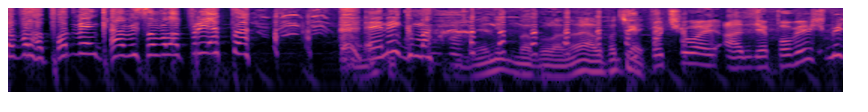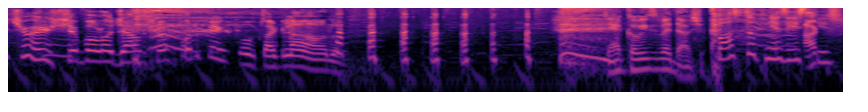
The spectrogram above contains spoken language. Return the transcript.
To bola podmienka, aby som bola prijatá. Enigma. Enigma bola, no ale počkaj. Počúvaj, a nepovieš mi, čo ešte bolo ďalšou podmienkou, tak náhodou. Nejako vyzvedáš. Postupne zistíš.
